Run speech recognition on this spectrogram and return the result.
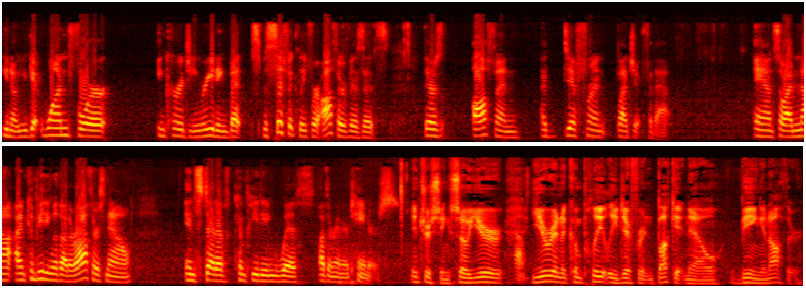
you know, you get one for encouraging reading, but specifically for author visits, there's often a different budget for that. And so I'm not I'm competing with other authors now instead of competing with other entertainers. Interesting. So you're Yeah. you're in a completely different bucket now being an author.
